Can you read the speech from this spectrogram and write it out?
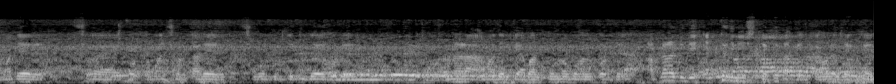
আমাদের বর্তমান সরকারের শুভবুদ্ধি উদয় হবে ওনারা আমাদেরকে আবার পুনর্বহাল করবেন আপনারা যদি একটা জিনিস দেখে থাকেন, তাহলে দেখবেন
